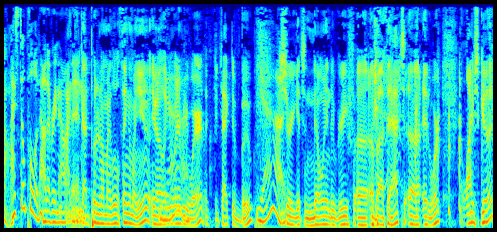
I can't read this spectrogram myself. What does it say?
I still pull it out every now I and then. I think I'd put it on my little thing on my unit, you know, like Yeah. whenever you wear it, like Detective Boo. Yeah. Sure, he gets no end of grief uh, about that uh, at work. Life's good.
